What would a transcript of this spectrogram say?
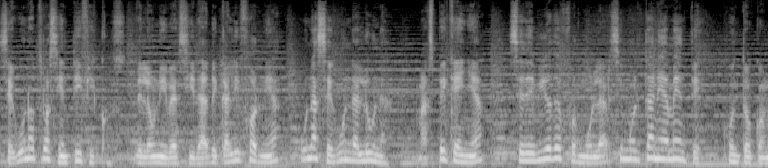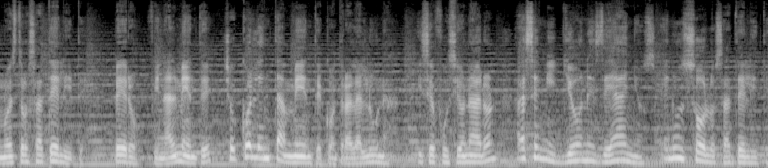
Según otros científicos de la Universidad de California, una segunda luna, más pequeña, se debió de formular simultáneamente junto con nuestro satélite, pero finalmente chocó lentamente contra la Luna y se fusionaron hace millones de años en un solo satélite.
